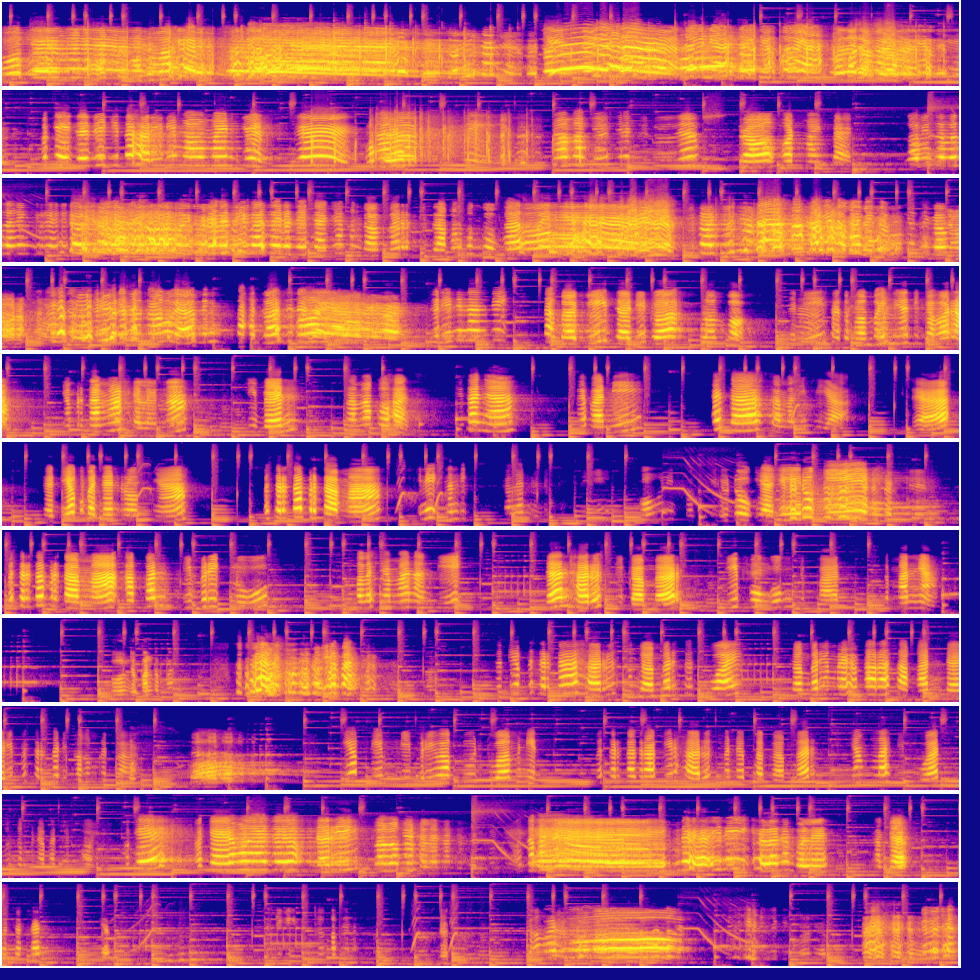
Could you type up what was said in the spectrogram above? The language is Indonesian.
Oke, Siap, siap. Oke, oke. Oke, jadi kita hari ini mau main game. Yeay. Oke. Nama, gamenya judulnya Draw on My Back. Gak bisa bahasa Inggris. Gak bisa bahasa Inggris. Jadi bahasa Indonesianya menggambar di belakang punggung. Asik. Jadi satu kelompok isinya tiga orang. Yang pertama Helena, Iben, sama Kohan. Sisanya Stefani, Eka, sama Livia. Ya. Jadi aku bacain rules-nya. Peserta pertama, ini nanti kalian duduk di sini. Oh, duduk. Ya, didudukin. Peserta pertama akan diberi clue oleh Syama nanti dan harus digambar di punggung depan temannya. Punggung depan teman. Bukan, di depan. Setiap peserta harus menggambar sesuai gambar yang mereka rasakan dari peserta di belakang mereka. Tiap tim diberi waktu 2 menit. Peserta terakhir harus menebak gambar yang telah dibuat untuk mendapatkan poin. Oke? Oke, mulai aja yuk dari kelompoknya Helena dulu. Bener ya, ini Helena boleh ngambil bacakan. Yeah.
